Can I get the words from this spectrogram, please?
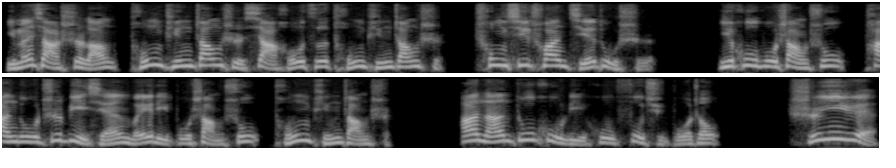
以门下侍郎同平章事夏侯资同平章事充西川节度使，以户部尚书判度之避贤为礼部尚书同平章事。安南都护李护复取亳州。十一月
